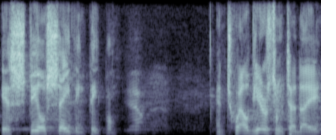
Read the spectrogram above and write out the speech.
is still saving people. And 12 years from today,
